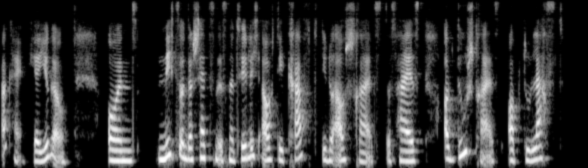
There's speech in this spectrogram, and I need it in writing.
Okay, here you go. Und nicht zu unterschätzen ist natürlich auch die Kraft, die du ausstrahlst. Das heißt, ob du strahlst, ob du lachst,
